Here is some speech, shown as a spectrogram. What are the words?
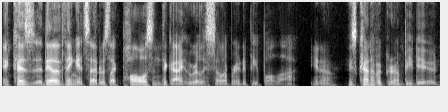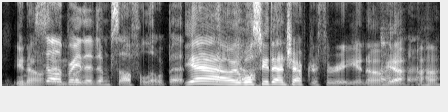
because the other thing it said was like Paul wasn't the guy who really celebrated people a lot. You know, he's kind of a grumpy dude. You know, He and, like- celebrated himself a little bit. yeah, Yeah. we'll see that in chapter three. You know, yeah, uh huh.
